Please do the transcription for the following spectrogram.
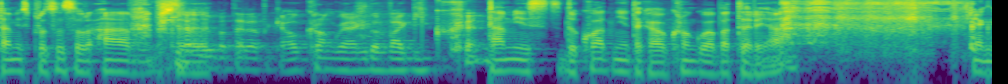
tam jest procesor ARM. Myślałem, bateria taka okrągła jak do wagi kuchennej. Tam jest dokładnie taka okrągła bateria. Jak,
